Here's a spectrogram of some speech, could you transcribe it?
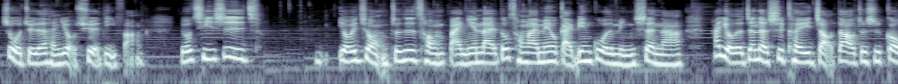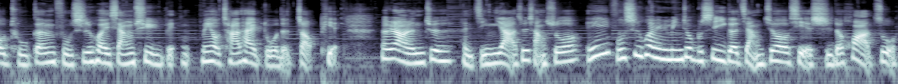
是我觉得很有趣的地方，尤其是。有一种就是从百年来都从来没有改变过的名胜啊，它有的真的是可以找到就是构图跟浮世绘相去没有差太多的照片，那让人就很惊讶，就想说，诶，浮世绘明明就不是一个讲究写实的画作，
